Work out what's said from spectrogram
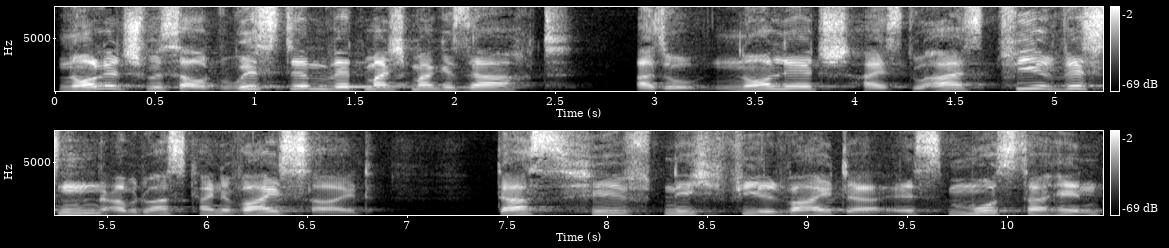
Knowledge without wisdom wird manchmal gesagt. Also Knowledge heißt, du hast viel Wissen, aber du hast keine Weisheit. Das hilft nicht viel weiter. Es muss dahin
